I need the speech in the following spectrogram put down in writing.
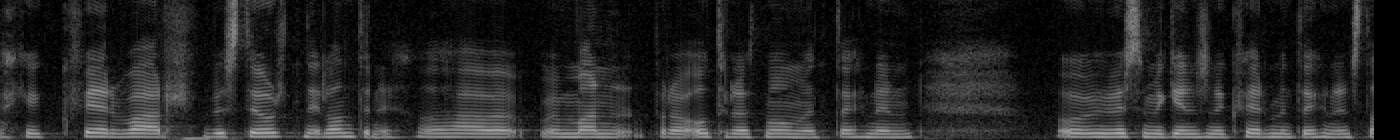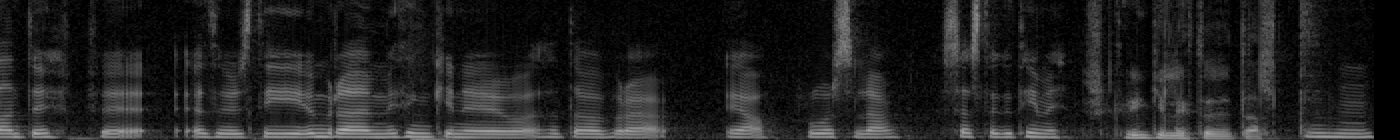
ekki hver var við stjórn í landinu. Og það var mann bara ótrúlegt móment og við vissum ekki eins og hver myndi standa upp veist í umræðum í þinginu og þetta var bara já, rosalega sérstaklega tími. Skringilegt auðvitað allt. Mm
